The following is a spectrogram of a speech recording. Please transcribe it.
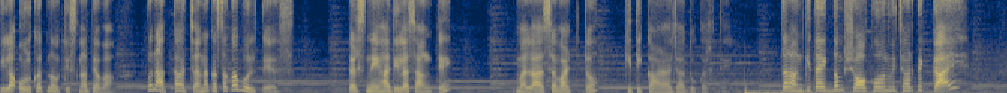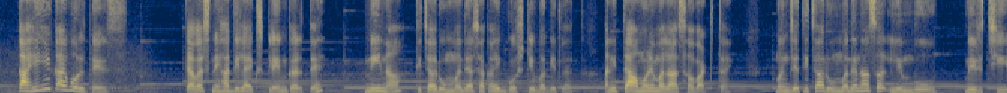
तिला ओळखत नव्हतीस ना तेव्हा. पण आता अचानक असं का बोलतेस तर स्नेहा तिला सांगते मला असं वाटतं की ती काळा जादू करते. तर अंकिता एकदम शॉक होऊन विचारते काय? काहीही काय बोलतेस? त्यावर स्नेहा तिला एक्सप्लेन करते मी ना तिच्या रूममध्ये अशा काही गोष्टी बघितल्यात. आणि त्यामुळे मला असं वाटतंय. म्हणजे तिच्या रूममध्ये ना असं लिंबू मिरची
